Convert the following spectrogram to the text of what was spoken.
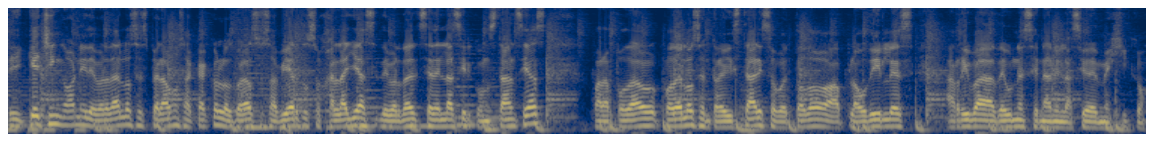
Sí, qué chingón y de verdad los esperamos acá con los brazos abiertos. Ojalá ya de verdad se den las circunstancias para poder, poderlos entrevistar y sobre todo aplaudirles arriba de un escenario en la Ciudad de México.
